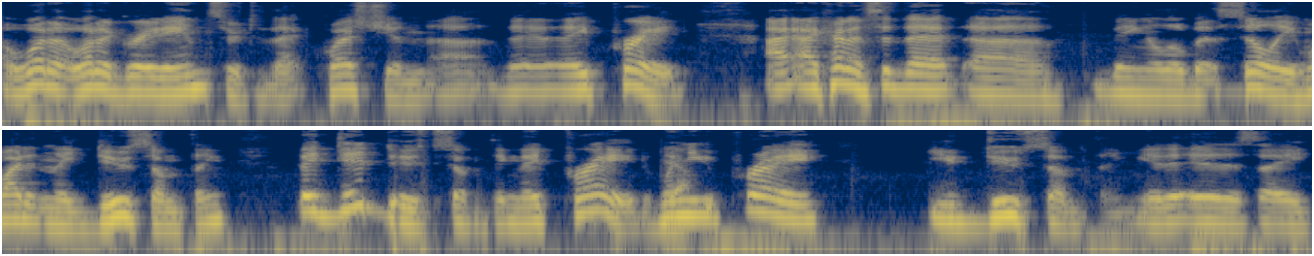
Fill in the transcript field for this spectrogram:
Uh, what a what a great answer to that question. Uh, they, they, prayed. I, I kind of said that uh, being a little bit silly. Why didn't they do something? They did do something. They prayed. When Yeah. you pray, you do something. It is a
